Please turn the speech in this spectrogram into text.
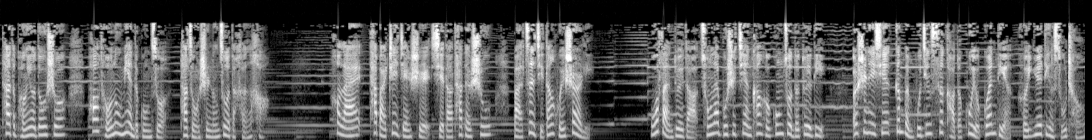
他的朋友都说，抛头露面的工作，他总是能做得很好。后来，他把这件事写到他的书《把自己当回事儿》里。我反对的从来不是健康和工作的对立，而是那些根本不经思考的固有观点和约定俗成。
